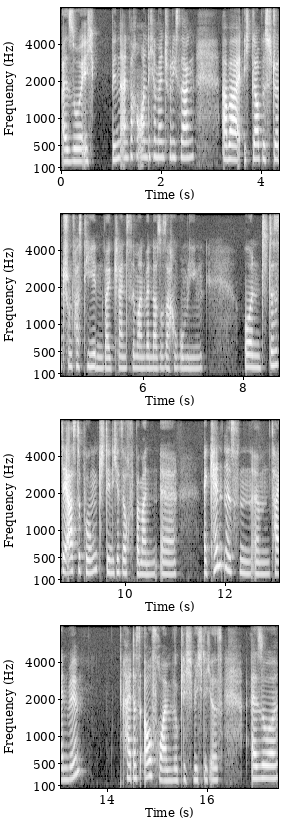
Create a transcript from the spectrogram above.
Also ich bin einfach ein ordentlicher Mensch, würde ich sagen. Aber ich glaube, es stört schon fast jeden bei kleinen Zimmern, wenn da so Sachen rumliegen. Und das ist der erste Punkt, den ich jetzt auch bei meinen äh, Erkenntnissen ähm, teilen will. Halt, dass Aufräumen wirklich wichtig ist. Also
